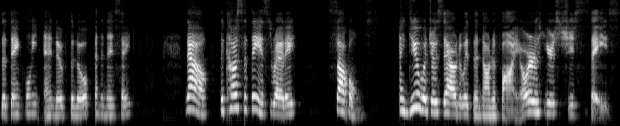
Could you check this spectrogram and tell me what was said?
the dangling end of the rope, and then said, now, the thing is ready, Sawbones, and you were just out with another fine, or here she stays.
